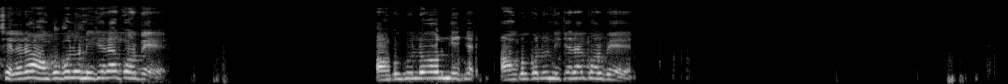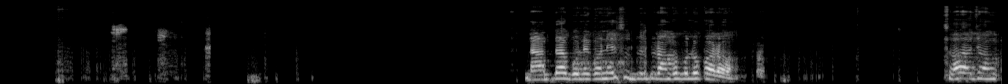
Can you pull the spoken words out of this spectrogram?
ছেলেরা অঙ্কগুলো নিজেরা করবে। অঙ্কগুলো নিজে, অঙ্কগুলো নিজেরা করবে। নামটা গুনে গুনে সুন্দর করে অঙ্কগুলো করো। সহজ অঙ্ক।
